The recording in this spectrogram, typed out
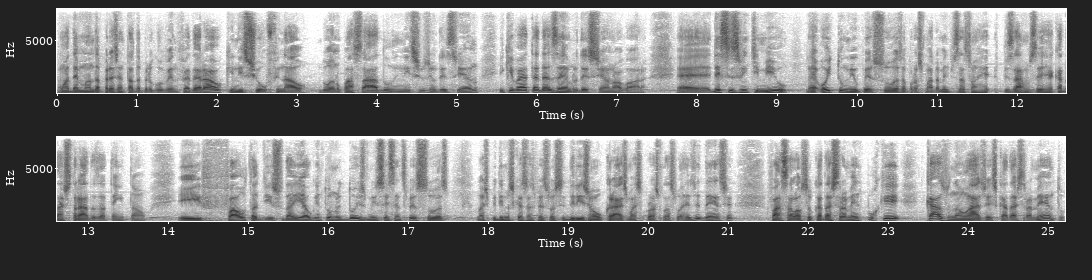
uma demanda apresentada pelo governo federal, que iniciou o final do ano passado, iníciozinho desse ano, e que vai até dezembro desse ano agora. É, desses 20 mil, né, 8 mil pessoas aproximadamente precisavam, precisavam ser recadastradas até então. E falta disso daí algo em torno de 2.600 pessoas. Nós pedimos que essas pessoas se dirijam ao CRAS mais próximo da sua residência, faça lá o seu cadastramento cadastramento, porque caso não haja esse cadastramento,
